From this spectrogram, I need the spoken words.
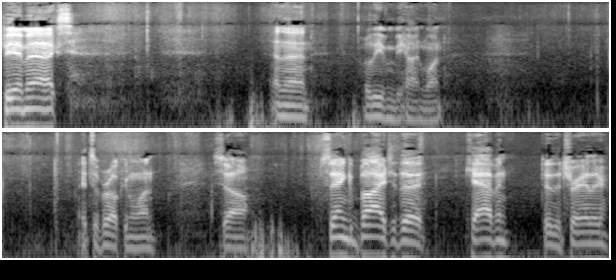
BMX, and then we're leaving behind one. It's a broken one. So, saying goodbye to the cabin, to the trailer.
